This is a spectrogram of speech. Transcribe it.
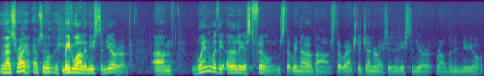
That's right, Yeah, yeah. absolutely. Meanwhile, in Eastern Europe, um, when were the earliest films that we know about that were actually generated in Eastern Europe rather than in New York?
